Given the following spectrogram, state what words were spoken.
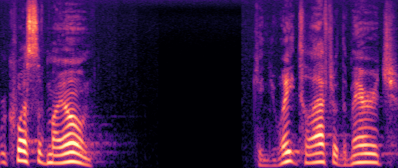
requests of my own. Can you wait till after the marriage?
